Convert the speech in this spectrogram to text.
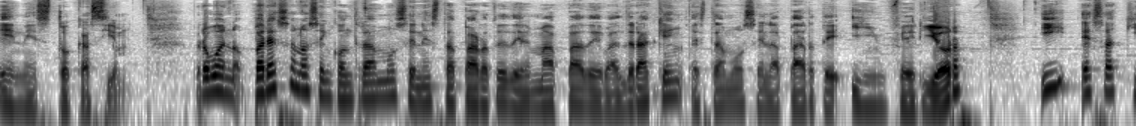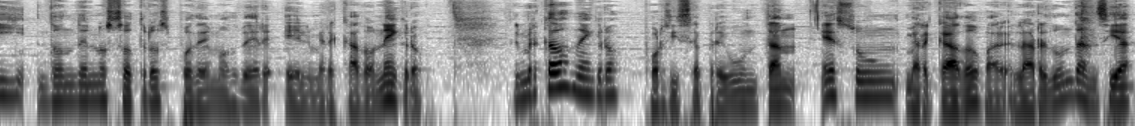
en esta ocasión. Pero bueno, para eso nos encontramos en esta parte del mapa de Valdraken, estamos en la parte inferior y es aquí donde nosotros podemos ver el mercado negro. El mercado negro, por si se preguntan, es un mercado, vale la redundancia,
